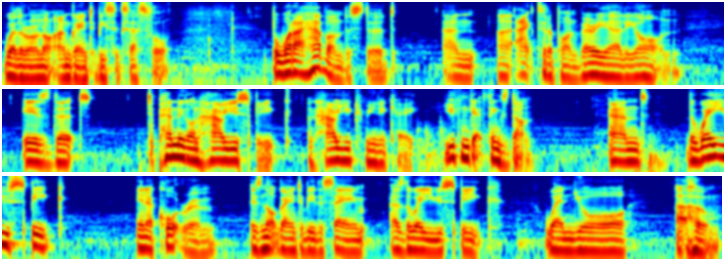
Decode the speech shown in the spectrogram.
whether or not I'm going to be successful. But what I have understood and uh, acted upon very early on is that depending on how you speak and how you communicate, you can get things done. And the way you speak in a courtroom is not going to be the same as the way you speak when you're at home.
